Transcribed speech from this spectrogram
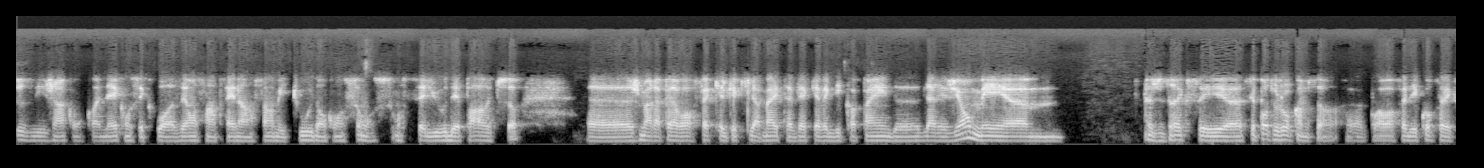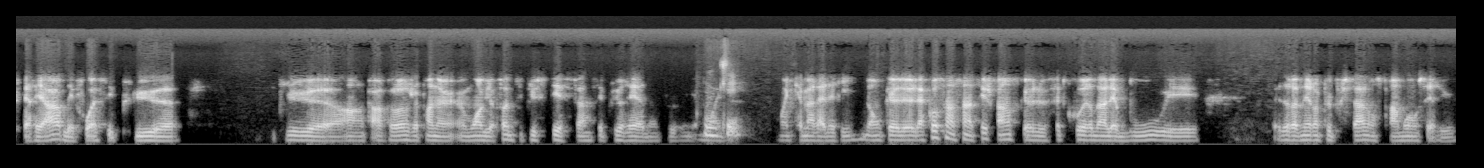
juste des gens qu'on connaît, qu'on s'est croisés, on s'entraîne ensemble et tout. Donc, on, on, on, se salue au départ et tout ça. je me rappelle avoir fait quelques kilomètres avec, avec des copains de, de la région, mais je dirais que c'est euh, c'est pas toujours comme ça. Euh, pour avoir fait des courses à l'extérieur, des fois c'est plus euh, plus encore là, je vais prendre un, un mot anglophone, c'est plus stiff, hein, c'est plus raide un peu. moins, moins, de camaraderie. Donc la course en sentier, je pense que le fait de courir dans la boue et de revenir un peu plus sale, on se prend moins au sérieux.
